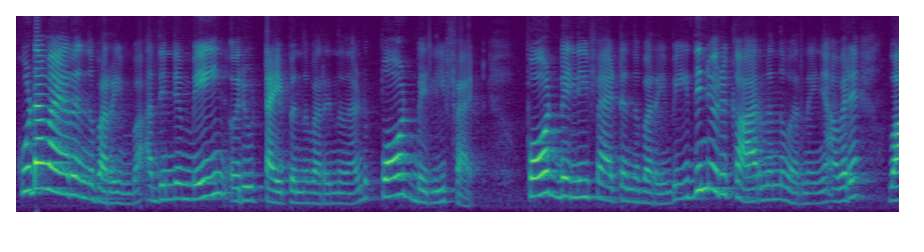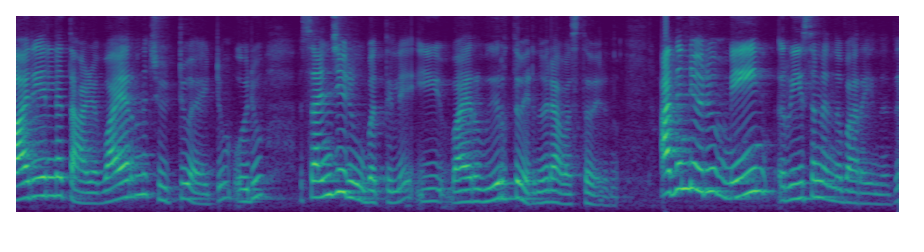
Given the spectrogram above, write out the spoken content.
കുടവയർ എന്ന് പറയുമ്പോൾ അതിന്റെ മെയിൻ ഒരു ടൈപ്പ് എന്ന് പറയുന്നതാണ് pot belly fat pot belly fat എന്ന് പറയുമ്പോൾ ഇതിന്റെ ഒരു കാരണം എന്ന് പറഞ്ഞു കഴിഞ്ഞാൽ അവരെ വാരിയലിന്റെ താഴെ വയറിന് ചുറ്റുമായിട്ടും ഒരു സഞ്ചി രൂപത്തിൽ ഈ വയറ് വീർത്ത് വരുന്ന ഒരു അവസ്ഥ വരുന്നു. അതിന്റെ ഒരു മെയിൻ റീസൺ എന്ന് പറയുന്നത്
